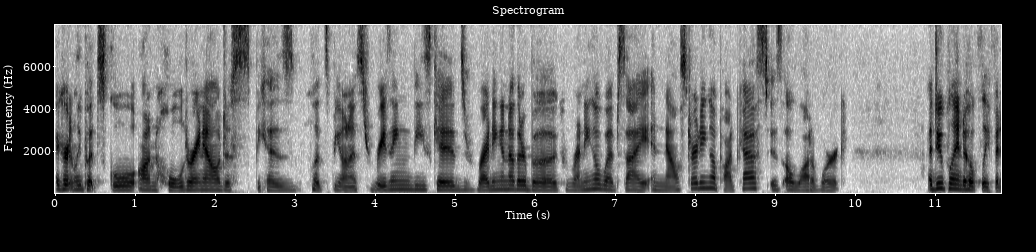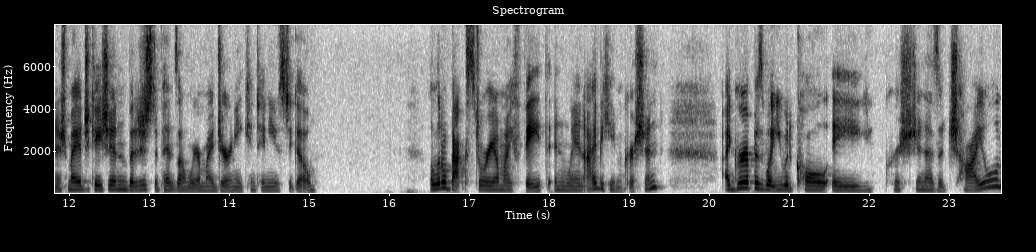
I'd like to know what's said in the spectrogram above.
I currently put school on hold right now just because, let's be honest, raising these kids, writing another book, running a website, and now starting a podcast is a lot of work. I do plan to hopefully finish my education, but it just depends on where my journey continues to go. A little backstory on my faith and when I became a Christian. I grew up as what you would call a Christian as a child.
